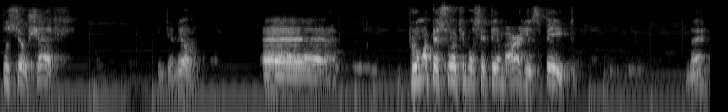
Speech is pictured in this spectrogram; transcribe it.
para o seu chefe, entendeu? É, para uma pessoa que você tem maior respeito, né?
